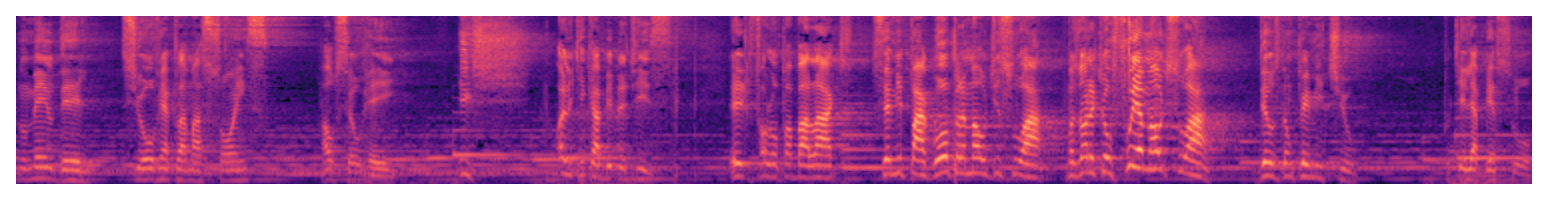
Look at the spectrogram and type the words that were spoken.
No meio dele se ouvem aclamações ao seu rei. Ixi, olha o que a Bíblia diz. Ele falou para Balaque: Você me pagou para amaldiçoar, mas na hora que eu fui amaldiçoar, Deus não permitiu, porque Ele abençoou.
